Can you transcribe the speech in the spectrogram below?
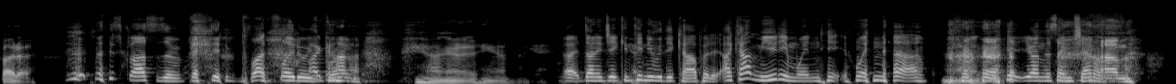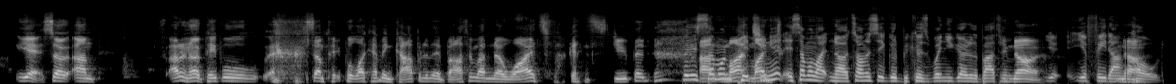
photo. Those glasses are affected blood flow to his I brain. can't. Yeah, I'm gonna hang on. All right, Donny G, continue with your carpet. I can't mute him when when uh, you're on the same channel. um, yeah, so um, I don't know. People, some people like having carpet in their bathroom. I don't know why. It's fucking stupid. but is Um, someone my- pitching my- it? Is someone like, no, it's honestly good because when you go to the bathroom, No. y- your feet aren't No. cold.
